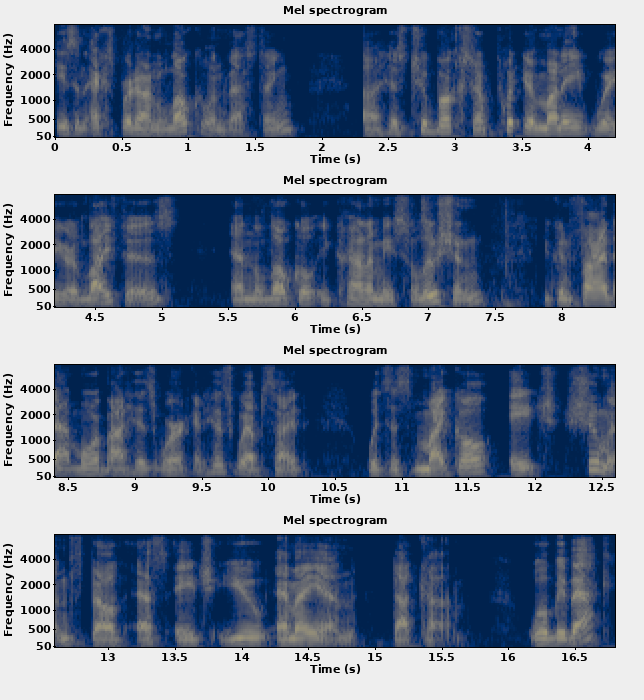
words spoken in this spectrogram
He's an expert on local investing. Uh, his two books are Put Your Money Where Your Life Is and The Local Economy Solution. You can find out more about his work at his website, which is Michael H. Shuman, spelled S H U M A N dot com. We'll be back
